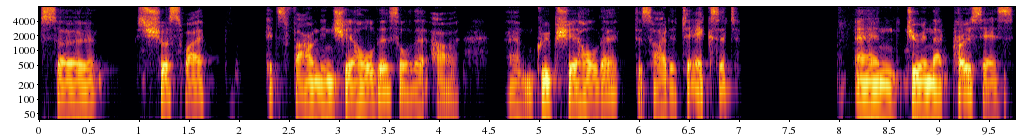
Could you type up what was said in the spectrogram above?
So SureSwipe, its founding shareholders or the, our um, group shareholder decided to exit and during that process,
